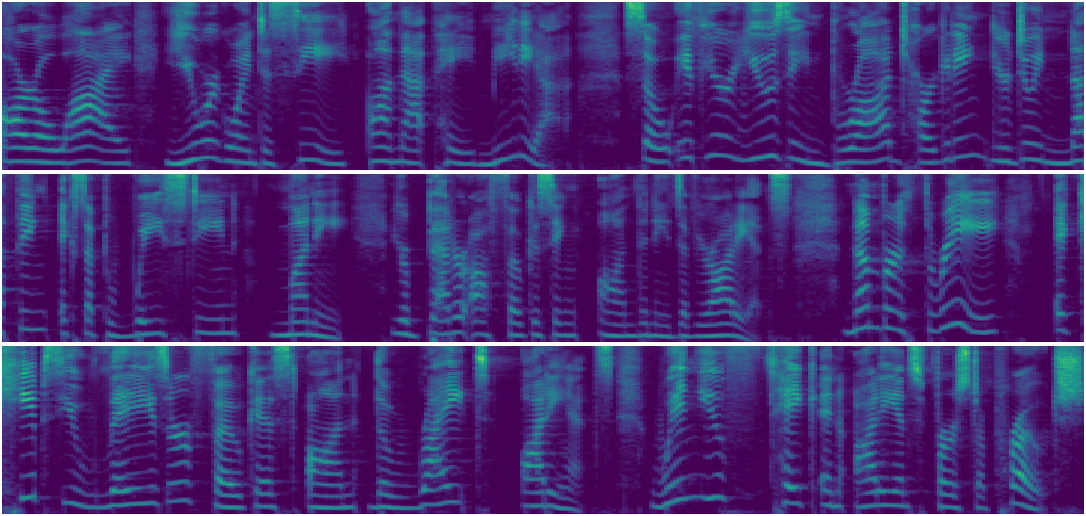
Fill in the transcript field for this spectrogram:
ROI you are going to see on that paid media. So if you're using broad targeting, you're doing nothing except wasting money. You're better off focusing on the needs of your audience. Number three, it keeps you laser focused on the right audience. When you take an audience first approach,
